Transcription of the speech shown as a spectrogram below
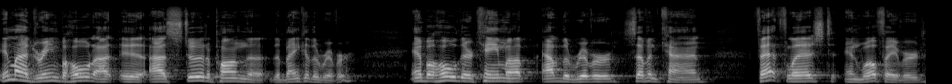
In my dream, behold, I, uh, I stood upon the, the bank of the river, and behold, there came up out of the river seven kine, fat fleshed and well favored,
